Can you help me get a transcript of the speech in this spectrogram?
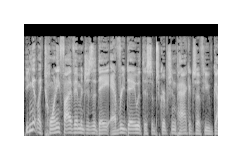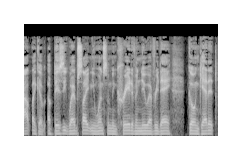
You can get like twenty five images a day every day with the subscription package. So if you've got like a, a busy website and you want something creative and new every day, go and get it.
